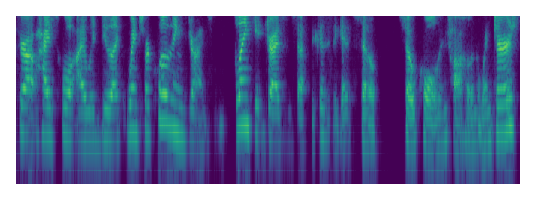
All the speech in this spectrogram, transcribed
throughout high school I would do like winter clothing drives, blanket drives and stuff because it gets so so cold in Tahoe in the winters.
